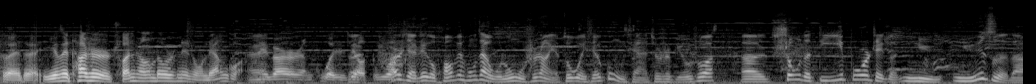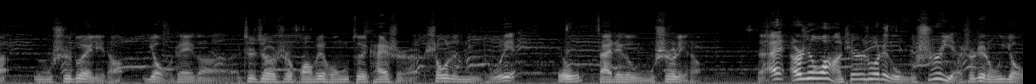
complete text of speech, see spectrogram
对对对，因为它是传承都是那种两广那边人过去比较多。而且这个黄飞鸿在舞龙舞狮上也做过一些贡献，就是比如说，呃，收的第一波这个女女子的舞狮队里头有这个，这就是黄飞鸿最开始收的女徒弟，在这个舞狮里头。对，哎，而且我好像听人说，这个舞狮也是这种有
